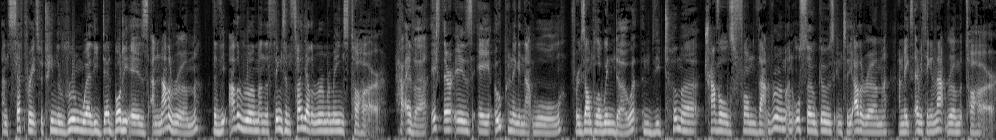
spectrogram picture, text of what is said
and separates between the room where the dead body is and another room, then the other room and the things inside the other room remains tahar. However, if there is a opening in that wall, for example a window, then the tumah travels from that room and also goes into the other room and makes everything in that room tahar.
